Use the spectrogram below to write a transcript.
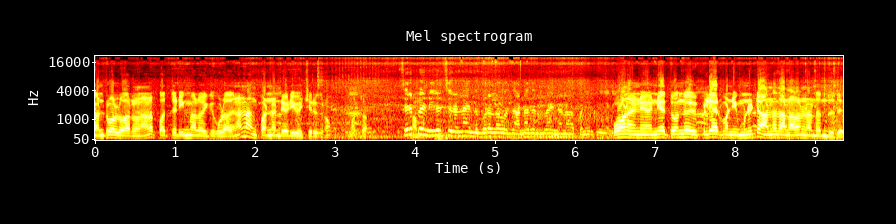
கண்ட்ரோல் வரலனால பத்து அடிக்கு மேலே வைக்கக்கூடாதுனால நாங்கள் பன்னெண்டு அடி வச்சுருக்கிறோம் மொத்தம். சிறப்பு நிகழ்ச்சிகள்லாம் இந்த முறையில் வந்து அன்னதானம்லாம் என்னென்ன பண்ணியிருக்கீங்க? போன நேற்று வந்து பிள்ளையார் பண்டிகை முன்னிட்டு அன்னதானம் நடந்தது.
